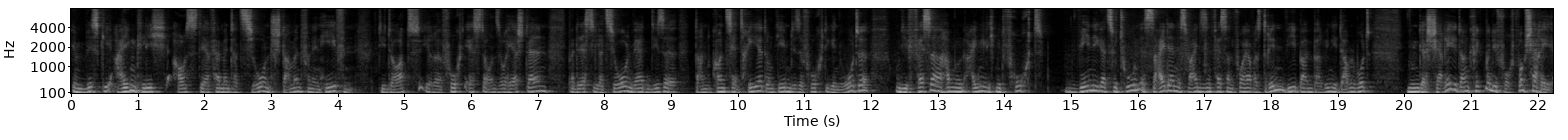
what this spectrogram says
im Whisky eigentlich aus der Fermentation stammen von den Hefen, die dort ihre Fruchtäster und so herstellen. Bei der Destillation werden diese dann konzentriert und geben diese fruchtige Note. Und die Fässer haben nun eigentlich mit Frucht weniger zu tun, es sei denn, es war in diesen Fässern vorher was drin, wie beim Balvini Doublewood. Nun der Sherry, dann kriegt man die Frucht vom Sherry.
